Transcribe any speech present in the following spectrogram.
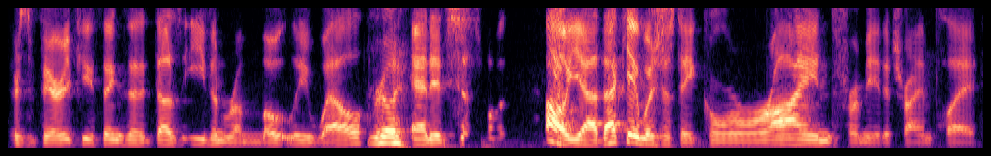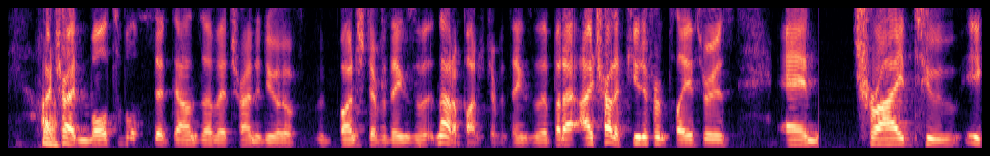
There's very few things that it does even remotely well. Really? And it's just oh yeah, that game was just a grind for me to try and play. I tried multiple sit downs of it, trying to do a bunch of different things with it. Not a bunch of different things with it, but I, I tried a few different playthroughs and tried to eh,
